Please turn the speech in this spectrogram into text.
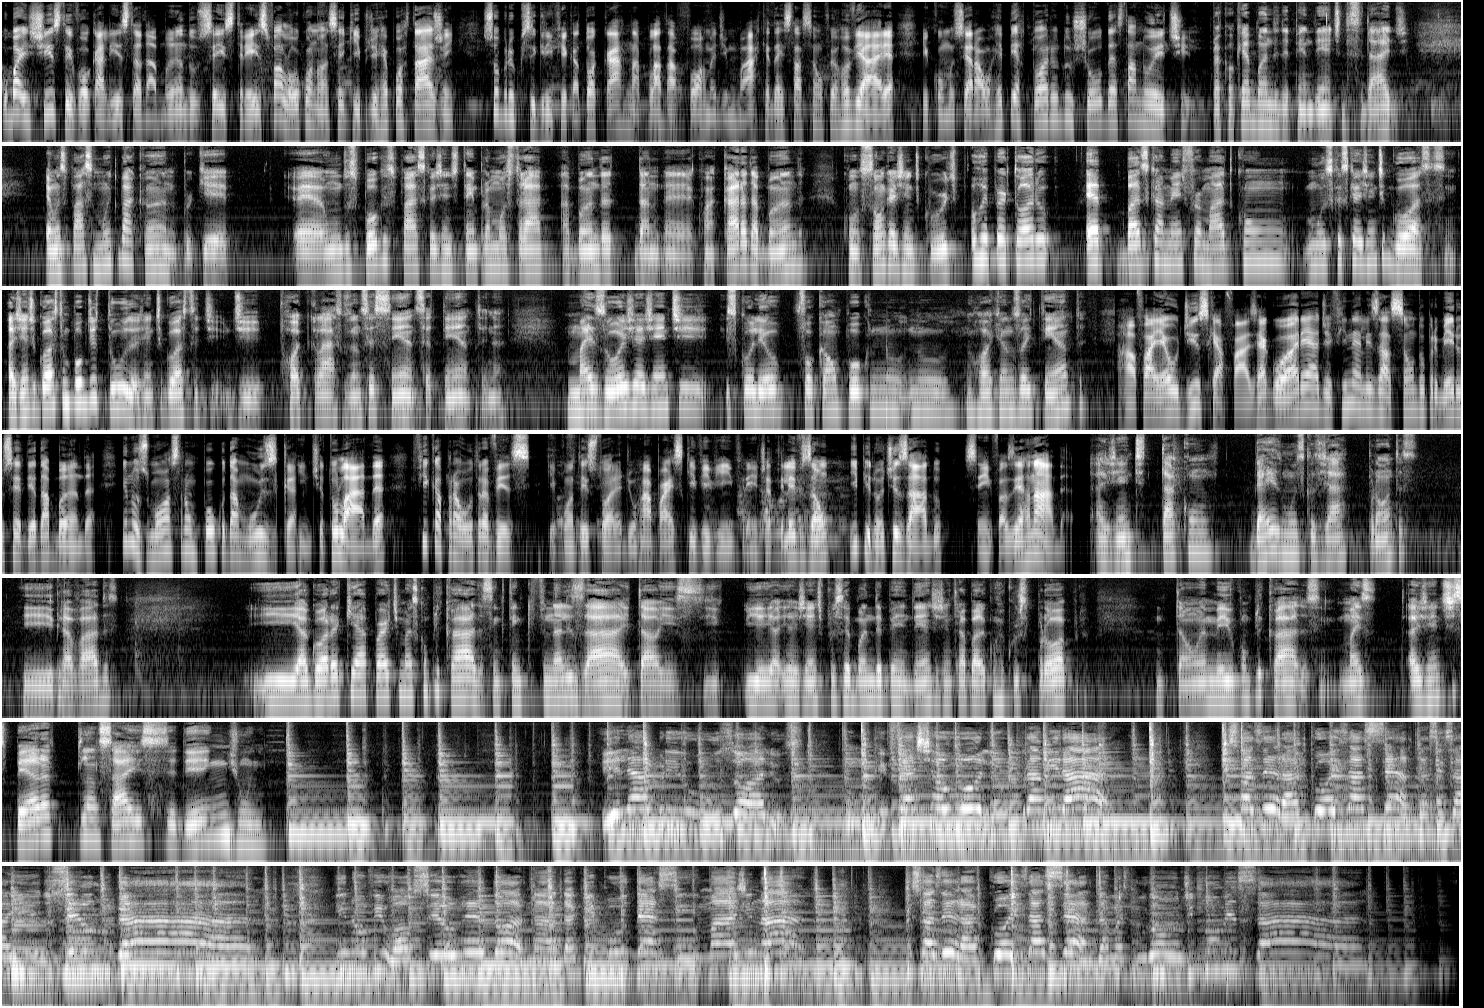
O baixista e vocalista da banda 63 falou com nossa equipe de reportagem sobre o que significa tocar na plataforma de embarque da estação ferroviária e como será o repertório do show desta noite. Para qualquer banda independente da cidade, é um espaço muito bacana, porque é um dos poucos espaços que a gente tem para mostrar a banda da, é, com a cara da banda, com o som que a gente curte. O repertório é basicamente formado com músicas que a gente gosta. Assim. A gente gosta um pouco de tudo, a gente gosta de, de rock clássico dos anos 60, 70, né? Mas hoje a gente escolheu focar um pouco no, no, no rock anos 80 Rafael diz que a fase agora é a de finalização do primeiro CD da banda e nos mostra um pouco da música, intitulada Fica para Outra Vez, e conta a história de um rapaz que vivia em frente à televisão, hipnotizado, sem fazer nada. A gente tá com 10 músicas já prontas e gravadas. E agora que é a parte mais complicada, assim, que tem que finalizar e tal. E, e, e a gente, por ser banda independente, a gente trabalha com recurso próprio. Então é meio complicado, assim. Mas a gente espera lançar esse CD em junho. Ele abriu os olhos, como quem fecha o olho pra mirar. Quis fazer a coisa certa sem sair do seu lugar. E não viu ao seu redor nada que pudesse imaginar. Quis fazer a coisa certa, mas por onde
